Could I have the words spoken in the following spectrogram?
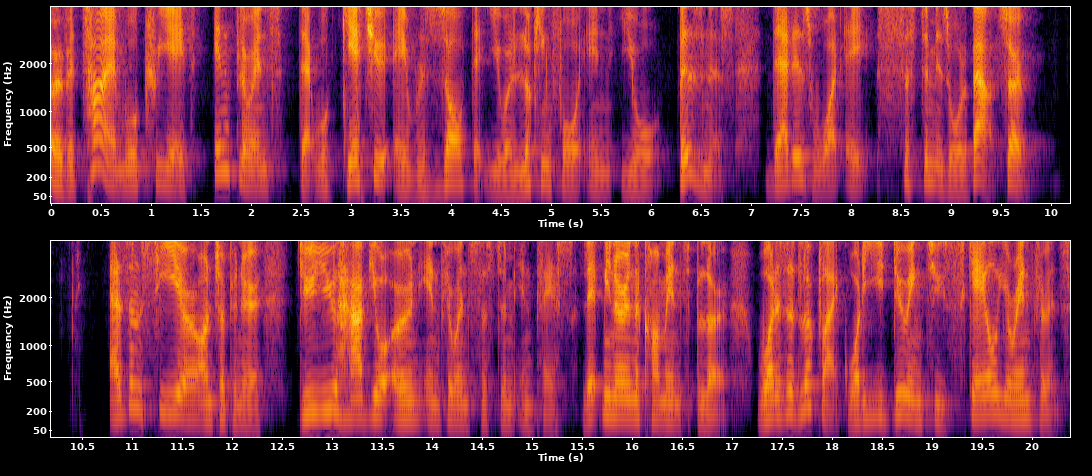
over time will create influence that will get you a result that you are looking for in your business. That is what a system is all about. So, as a CEO entrepreneur, do you have your own influence system in place? Let me know in the comments below. What does it look like? What are you doing to scale your influence?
